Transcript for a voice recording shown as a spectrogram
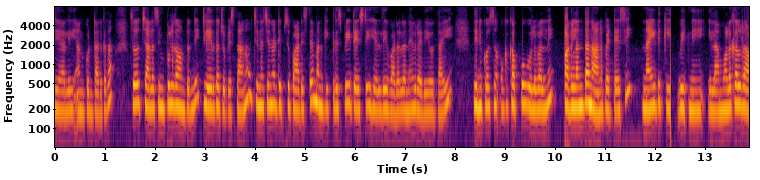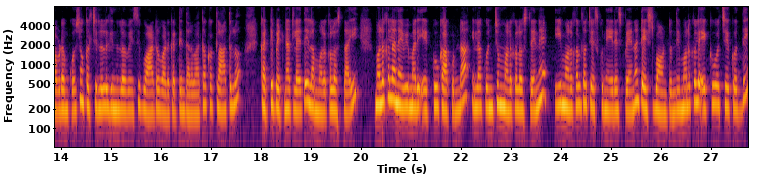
చేయాలి అనుకుంటారు కదా? సో చాలా సింపుల్గా ఉంటుంది. క్లియర్గా చూపిస్తాను. చిన్న చిన్న టిప్స్ పాటిస్తే మనకి క్రిస్పీ టేస్టీ హెల్దీ వడలు అనేవి రెడీ అవుతాయి. దీనికోసం ఒక కప్పు ఉలవల్ని పగలంతా నానబెట్టేసి నైట్కి వీటిని ఇలా మొలకలు రావడం కోసం ఒక చిల్లుల గిన్నెలో వేసి వాటర్ వడకట్టిన తర్వాత ఒక క్లాత్లో కట్టి పెట్టినట్లయితే ఇలా మొలకలు వస్తాయి. మొలకలు అనేవి మరి ఎక్కువ కాకుండా ఇలా కొంచెం మొలకలు వస్తేనే ఈ మొలకలతో చేసుకునే ఏ రెసిపీ అయినా టేస్ట్ బాగుంటుంది. మొలకలు ఎక్కువ వచ్చే కొద్దీ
